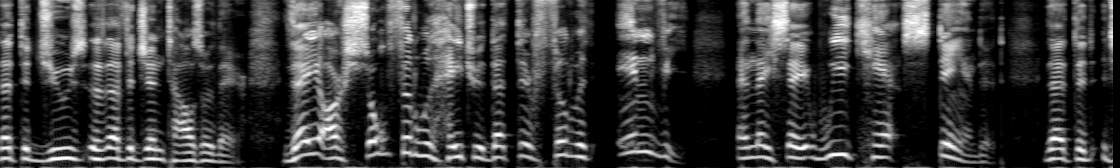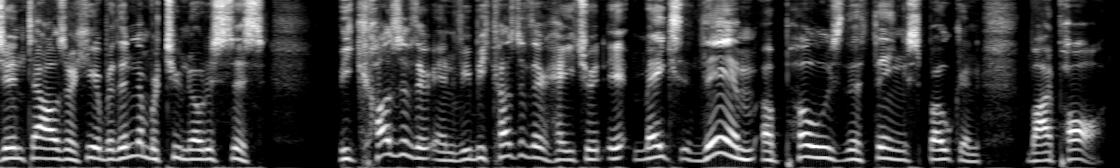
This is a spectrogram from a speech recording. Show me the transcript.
that the Jews, uh, that the Gentiles are there. They are so filled with hatred that they're filled with envy. And they say, we can't stand it that the Gentiles are here. But then, number two, notice this because of their envy, because of their hatred, it makes them oppose the things spoken by Paul.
